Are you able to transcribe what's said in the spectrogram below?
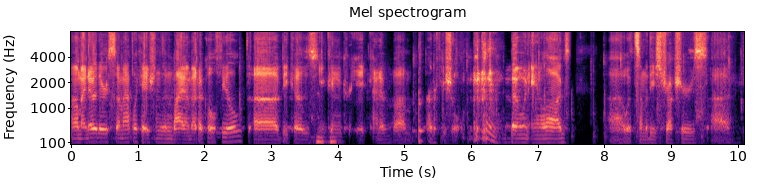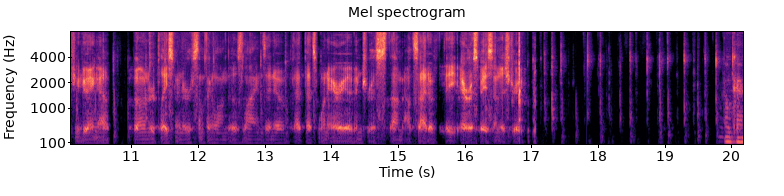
Um, I know there's some applications in biomedical field uh, because you can create kind of um, artificial bone analogs uh, with some of these structures. Uh, if you're doing a bone replacement or something along those lines, I know that that's one area of interest um, outside of the aerospace industry. Okay.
